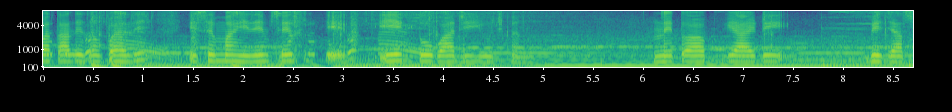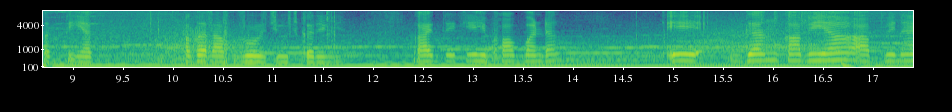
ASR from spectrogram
बता देता हूँ पहले, इसे महीने में सिर्फ़ एक दो बार ही यूज़ करना। नहीं तो आपकी आईडी भी जा सकती है। अगर आप रोज यूज़ करेंगे। आज देखिए हिप हॉप बंडल ये गन का भी है, आप बिना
